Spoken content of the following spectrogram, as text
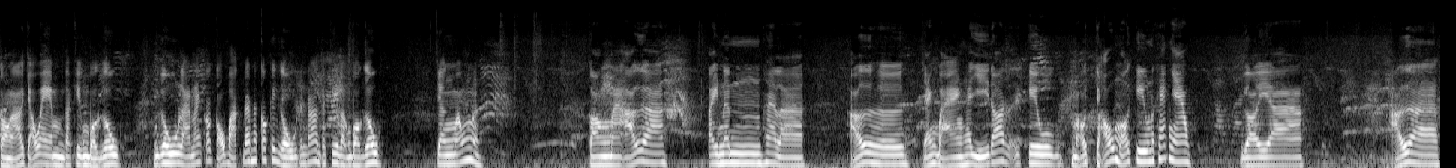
Còn ở chỗ em người ta kêu con bò gu gu là nó có cổ bật đó nó có cái gù trên đó người ta kêu là bò gu chân móng nè. Còn mà ở uh, Tây Ninh hay là ở ờ, uh, bàn hay gì đó kêu mỗi chỗ mỗi kêu nó khác nhau. Rồi uh, ở uh,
